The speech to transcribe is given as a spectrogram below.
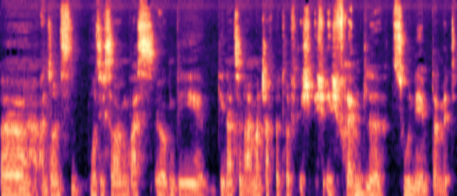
Äh, ansonsten muss ich sagen, was irgendwie die Nationalmannschaft betrifft, ich, ich, ich fremdle zunehmend damit.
